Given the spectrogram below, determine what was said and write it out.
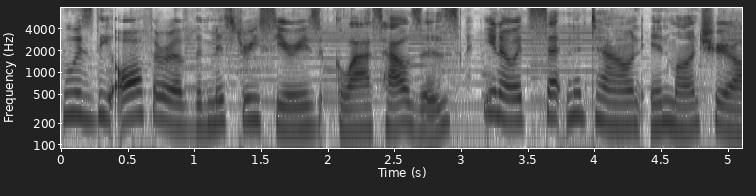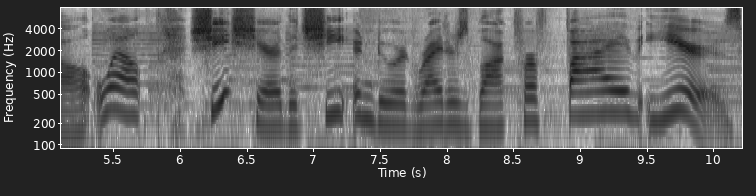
who is the author of the mystery series Glass Houses. You know, it's set in a town in Montreal. Well, she shared that she endured writer's block for five years.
